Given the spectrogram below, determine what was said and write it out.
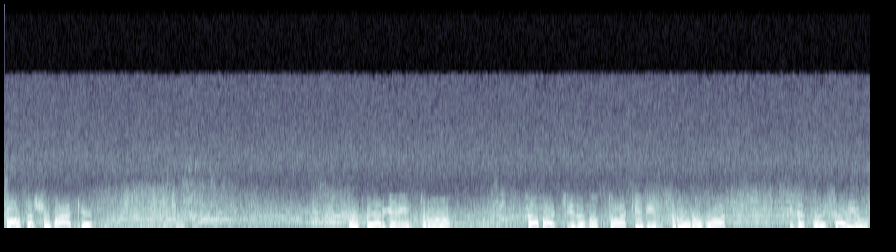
Volta Schumacher. O Berger entrou na batida. No toque, ele entrou no box e depois saiu.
